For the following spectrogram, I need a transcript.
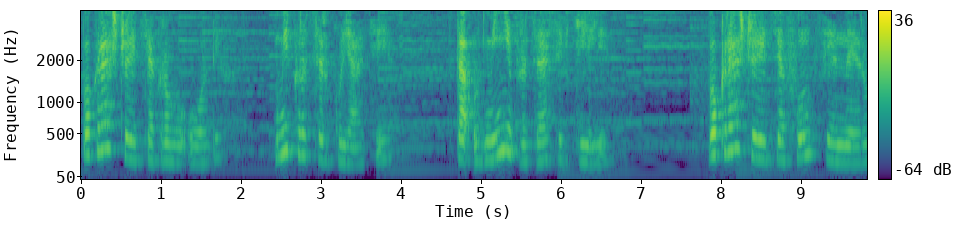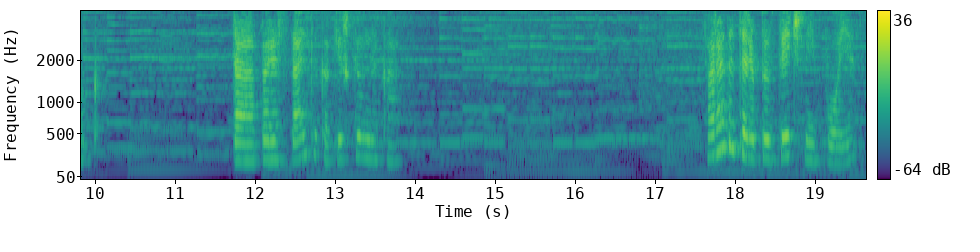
Покращується кровообіг, мікроциркуляція та обмінні процеси в тілі. Покращується функція нирок та перистальтика кишківника. Фарадотерапевтичний пояс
